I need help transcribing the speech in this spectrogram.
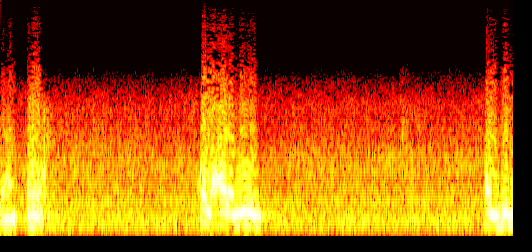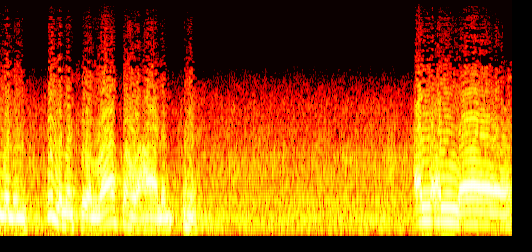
يعني والعالمين الجن والإنس كل من سوى الله فهو عالم. آه،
